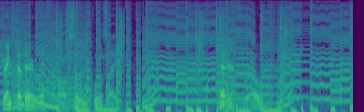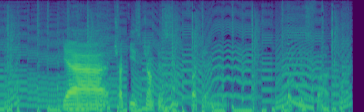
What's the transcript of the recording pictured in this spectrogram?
strength of their lift also equals like better throw. Yeah, Chucky's jump is fucking fuck.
